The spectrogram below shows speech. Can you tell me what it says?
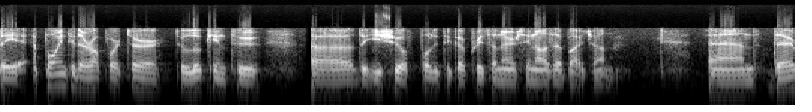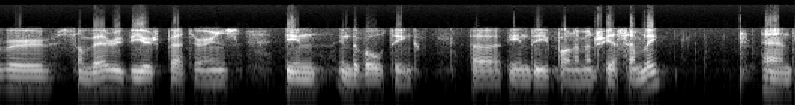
they appointed a rapporteur to look into uh, the issue of political prisoners in Azerbaijan, and there were some very weird patterns in in the voting uh, in the parliamentary assembly, and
